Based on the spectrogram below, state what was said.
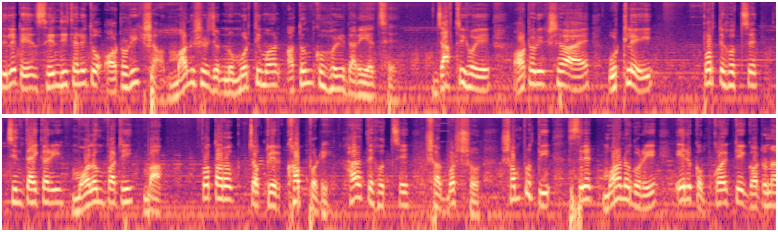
সিলেটে সিএনজি চালিত অটোরিকশা মানুষের জন্য মূর্তিমান আতঙ্ক হয়ে দাঁড়িয়েছে। যাত্রী হয়ে অটোরিকশায় উঠলেই পড়তে হচ্ছে ছিনতাইকারী মলমপাটি বা প্রতারক চক্রের খপ্পরে। হারাতে হচ্ছে সর্বস্ব। সম্প্রতি সিলেট মহানগরে এরকম কয়েকটি ঘটনা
